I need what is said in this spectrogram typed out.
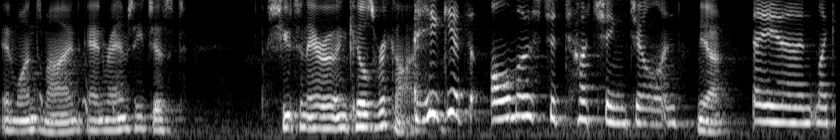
in one's mind. And Ramsay just shoots an arrow and kills Rickon. He gets almost to touching Jon, Yeah. and like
